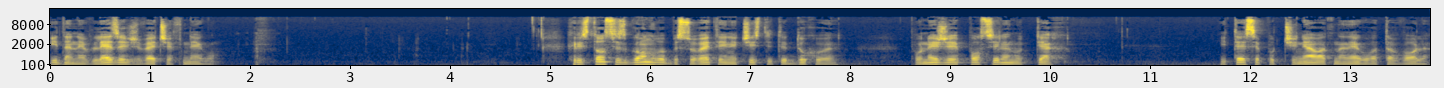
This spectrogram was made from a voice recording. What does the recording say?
и да не влезеш вече в него. Христос изгонва бесовете и нечистите духове, понеже е по-силен от тях и те се подчиняват на Неговата воля.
